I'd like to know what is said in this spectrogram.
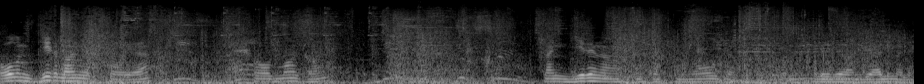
Oğlum gir lan yoksa ya. Şey olmaz lan. Lan girin anasını satayım ne olacak? Hadi devam bir alayım hele.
